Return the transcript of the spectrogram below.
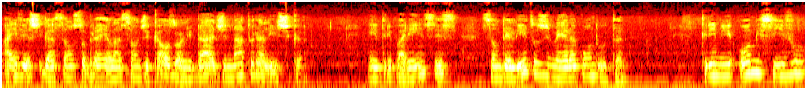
a investigação sobre a relação de causalidade naturalística. Entre parênteses, são delitos de mera conduta. Crime omissivo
